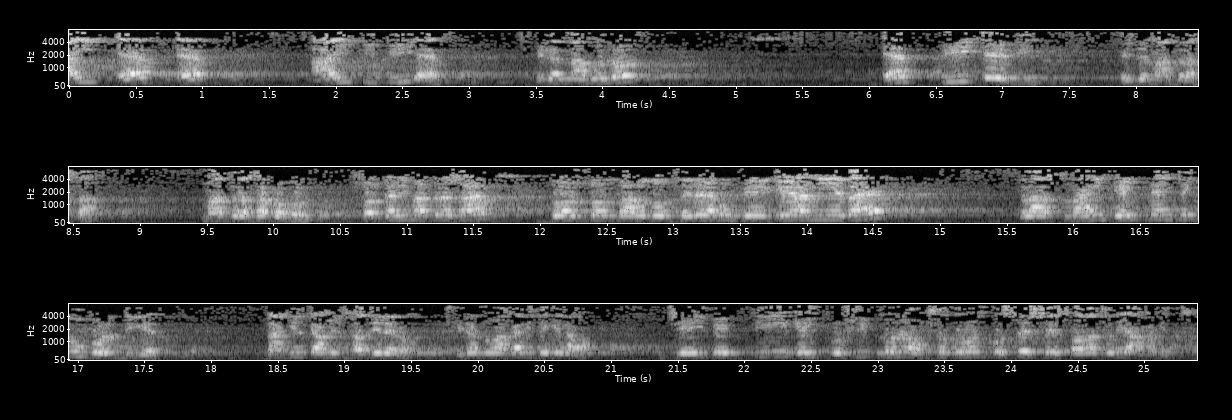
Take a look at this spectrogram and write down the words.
আই এফ এফ আইপিপিএফ এটার নাম হলো এফপিএবি এই যে মাদ্রাসা মাদ্রাসা প্রকল্প। সরকারি মাদ্রাসার দশ জন বারো জন ছেলে এবং মেয়েকে নিয়ে দেয় ক্লাস নাইন, এইট, নাইন থেকে উপরের দিকে। দাখিল কামিল ফাজিলেরও। এটা নোয়াখালী থেকে নেওয়া। যেই ব্যক্তি এই প্রশিক্ষণে অংশগ্রহণ করছে, সে সরাসরি আমাকে দিচ্ছে।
